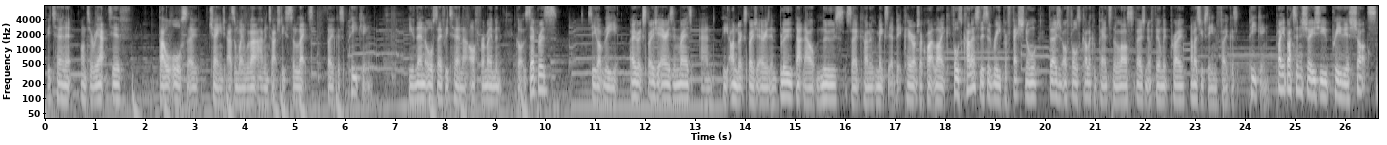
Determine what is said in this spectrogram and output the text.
If you turn it onto reactive, that will also change as and when without having to actually select focus peaking. You then also, if we turn that off for a moment, got zebras. So you got the overexposure areas in red and the underexposure areas in blue. That now moves, so it kind of makes it a bit clearer, which I quite like. False color, so this is a really professional version of false color compared to the last version of Filmic Pro, and as you've seen, focus peaking. Play button shows you previous shots.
